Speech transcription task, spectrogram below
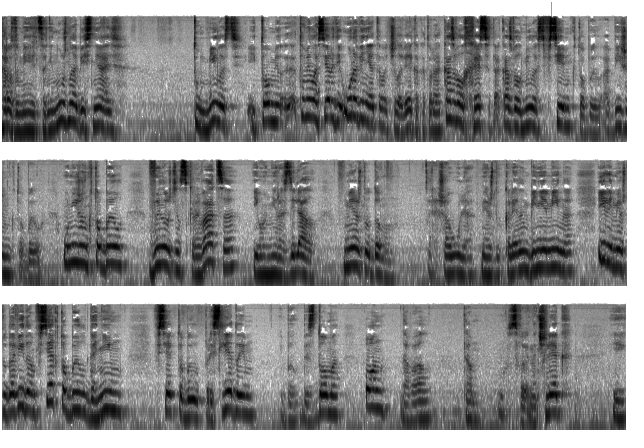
разумеется, не нужно объяснять ту милость и то, то милосердие, уровень этого человека, который оказывал хесед, оказывал милость всем, кто был обижен, кто был унижен, кто был вынужден скрываться, и он не разделял между домом царя Шауля, между коленом Бениамина или между Давидом, все, кто был гоним, все, кто был преследуем и был без дома, он давал там свой ночлег и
